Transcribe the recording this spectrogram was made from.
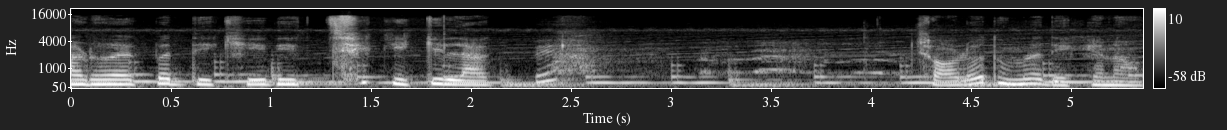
আরও একবার দেখিয়ে দিচ্ছি কি কি লাগবে। চলো তোমরা দেখে নাও।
